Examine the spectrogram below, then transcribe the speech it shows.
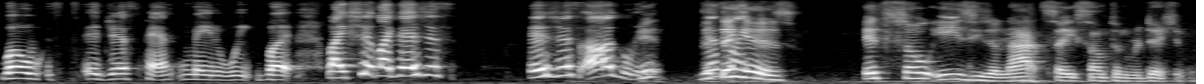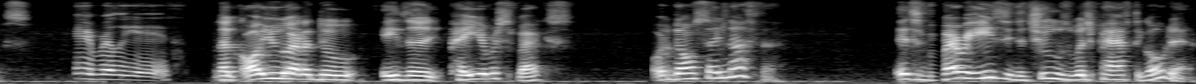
Well, it just passed made a week, but like shit like that, it's just it's just ugly. It- the Just thing like- is, it's so easy to not say something ridiculous. It really is. Like all you gotta do, either pay your respects or don't say nothing. It's very easy to choose which path to go down.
